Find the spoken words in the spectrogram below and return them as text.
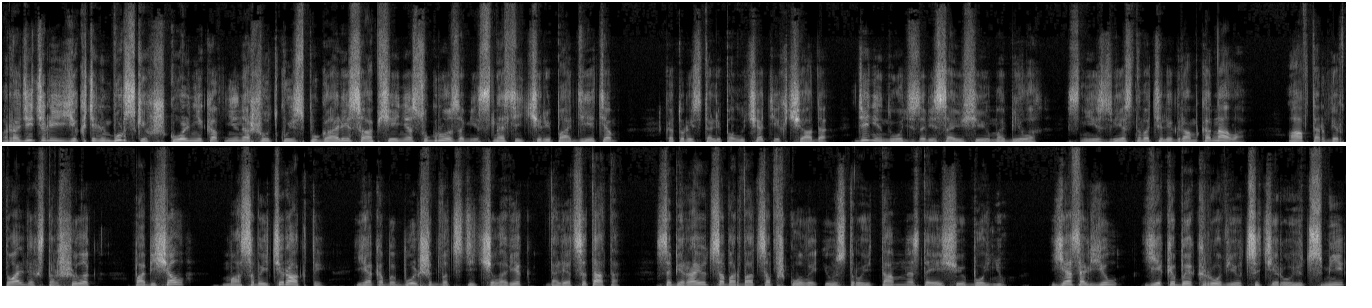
Родители екатеринбургских школьников не на шутку испугали сообщения с угрозами сносить черепа детям, которые стали получать их чада день и ночь зависающие в мобилах с неизвестного телеграм-канала. Автор виртуальных страшилок пообещал массовые теракты. Якобы больше 20 человек, далее цитата, собираются ворваться в школы и устроить там настоящую бойню. «Я залью ЕКБ кровью», цитируют СМИ,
